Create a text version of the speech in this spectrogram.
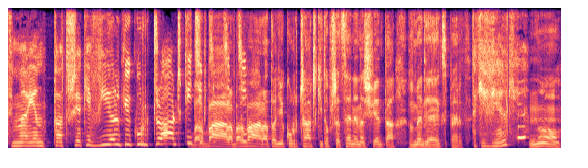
Ty, Marian, patrz, jakie wielkie kurczaczki. Cip, cip, Barbara, cip, cip. Barbara, to nie kurczaczki, to przeceny na święta w Media Expert. Takie wielkie? No.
